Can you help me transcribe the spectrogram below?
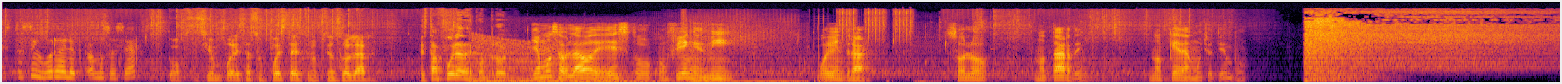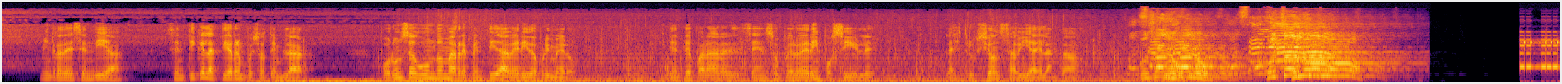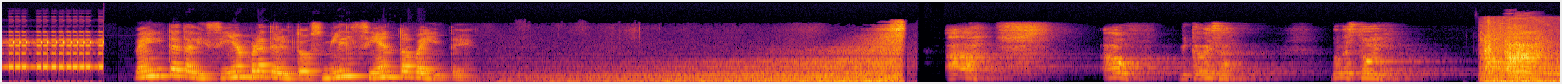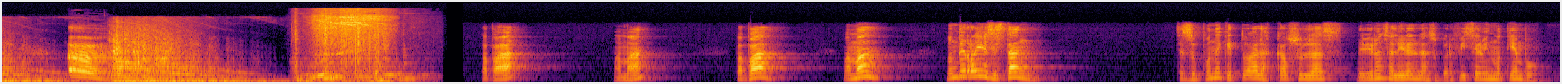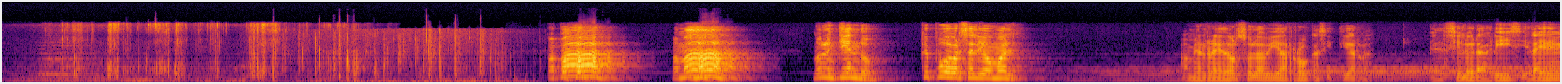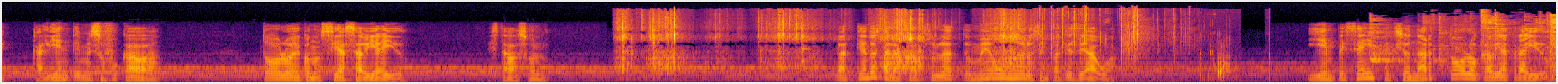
¿estás seguro de lo que vamos a hacer? Tu obsesión por esa supuesta destrucción solar está fuera de control. Ya hemos hablado de esto. Confíen en mí. Voy a entrar. Solo no tarden. No queda mucho tiempo. Mientras descendía, sentí que la tierra empezó a temblar. Por un segundo me arrepentí de haber ido primero. Intenté parar el censo, pero era imposible. La destrucción se había adelantado. ¡Gonzalo! ¡Gonzalo! ¡Gonzalo! 20 de diciembre del 2120. ¡Ah! ¡Au! ¡Mi cabeza! ¿Dónde estoy? ¿Papá? ¿Mamá? ¿Papá? ¿Mamá? ¿Dónde rayos están? Se supone que todas las cápsulas debieron salir en la superficie al mismo tiempo. ¡Papá! ¡Mamá! No lo entiendo. ¿Qué pudo haber salido mal? A mi alrededor solo había rocas y tierra. El cielo era gris y el aire caliente me sofocaba. Todo lo que conocía se había ido. Estaba solo. Gateando hasta la cápsula, tomé uno de los empaques de agua. Y empecé a inspeccionar todo lo que había traído.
